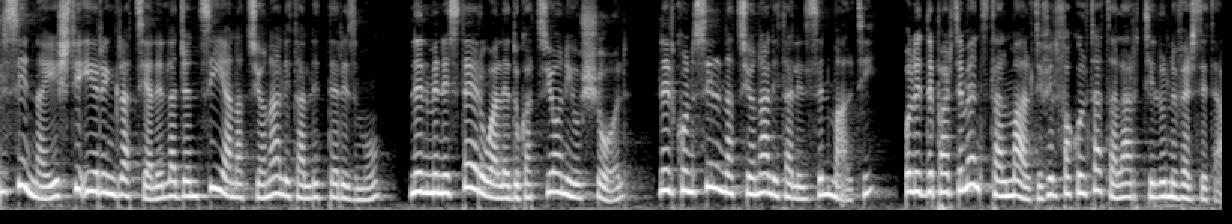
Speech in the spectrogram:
Ilsienna jixtieq jirringrazzja lill-Aġenzija Nazzjonali tal-Litteriżmu, lill-Ministeru għall-Edukazzjoni u x-Xogħol, lill-Kunsill Nazzjonali tal-Ilsien Malti u lid-Dipartiment tal-Malti fil-Fakultà tal-Arti l-Università.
